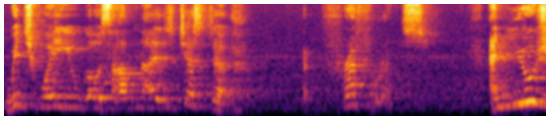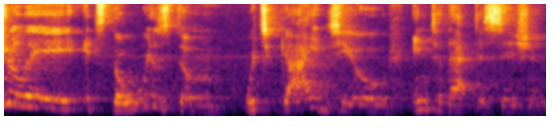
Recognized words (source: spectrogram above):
Which way you go sadhana is just a, a preference and usually it's the wisdom which guides you into that decision.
